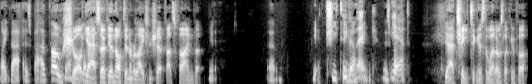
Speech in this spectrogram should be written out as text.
like that is bad. Oh, yeah, sure. But, yeah, so if you're not in a relationship, that's fine, but. Yeah. Um, yeah, cheating, Even I then. think, is bad. Yeah. yeah, cheating is the word I was looking for.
